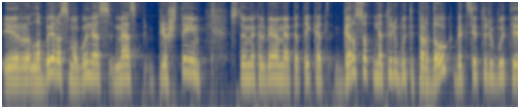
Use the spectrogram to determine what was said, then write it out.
Ir, ir labai yra smagu, nes mes prieš tai su tavimi kalbėjome apie tai, kad garso neturi būti per daug, bet jisai turi būti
